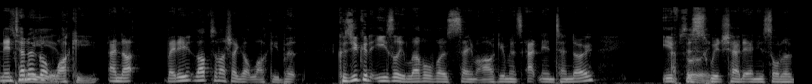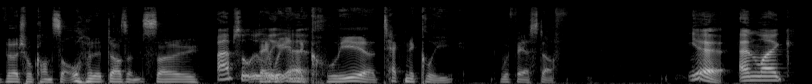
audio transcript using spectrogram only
Nintendo got lucky, and uh, they didn't not so much. I got lucky, but because you could easily level those same arguments at Nintendo if Absolutely. the Switch had any sort of virtual console, but it doesn't. So absolutely. they were yeah. in the clear technically with their stuff. Yeah, and like,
